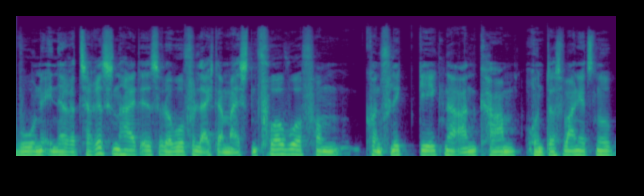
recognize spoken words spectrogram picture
wo eine innere Zerrissenheit ist oder wo vielleicht am meisten Vorwurf vom Konfliktgegner ankam. Und das waren jetzt nur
